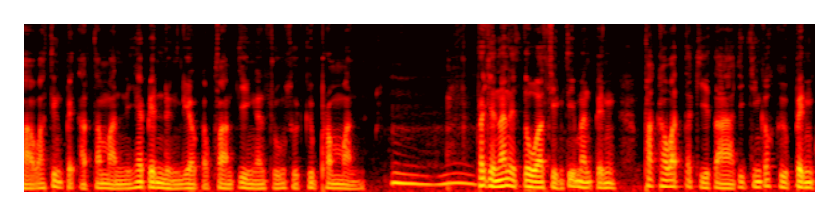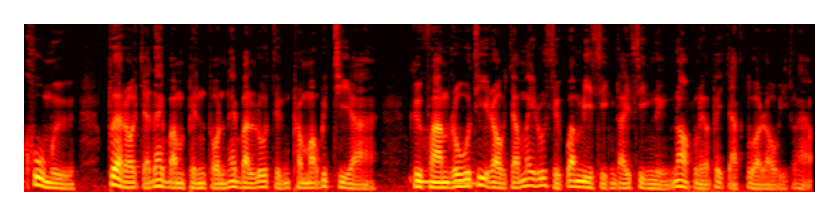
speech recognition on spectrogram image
ภาวะซึ่งเป็นอัตมันนี้ให้เป็นหนึ่งเดียวกับความจริงอันสูงสุดคือพรหมันเพราะฉะนั้นในตัวสิ่งที่มันเป็นพักวัตกีตาจริงๆ ก็คือเป็นคู่มือ เพื่อเราจะได้บำเพ็ญตนให้บรรลุถึงพรหมวิทยา คือความรู้ที่เราจะไม่รู้สึกว่ามีสิ่งใดสิ่งหนึ่งนอกเหนือไปจากตัวเราอีกแล้ว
